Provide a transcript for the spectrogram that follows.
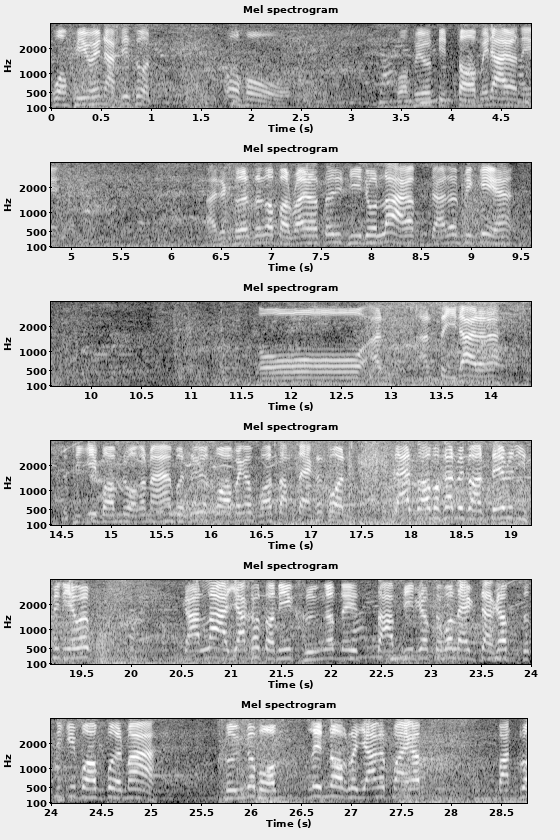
ควงพิวให้หนักที่สุด โอ้โหควงพิวติดต่อไม่ได้ตอนนี้ อาจจะเคิร์สแล้วก็ปัดไรแล้วเตอร์ทีโดนล่าครับจากด้านมิกกี้ฮะโอ้อันอันสี่ได้แล้วนะสติกี้บอมหน่วงกันมาเบอร์เซอร์คอไปครับขอสับแตกทุกคนแต่ซ้อมมาขั้นไปก่อนเซฟและดีซีเนียครับ การล่ายักษ์เขาตอนนี้ขึงครับใน3ทีมครับแต่ว่าแรงจัดครับสติกกี้บอมเปิดมาขึงครับผมเล่นนอกระยะกันไปครับ บัตรไร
